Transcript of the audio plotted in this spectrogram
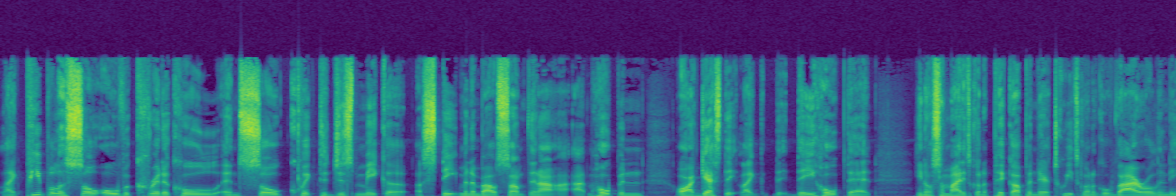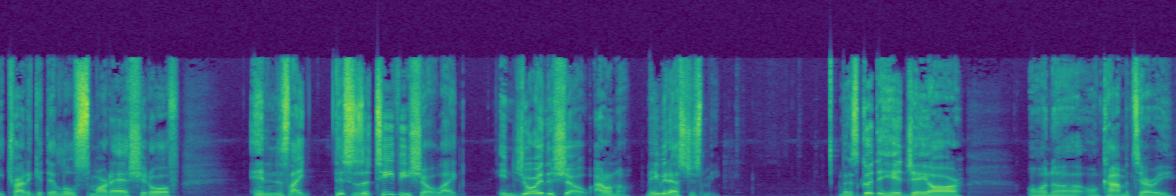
like people are so overcritical and so quick to just make a, a statement about something. I, I, am hoping, or I guess they like they hope that you know somebody's gonna pick up and their tweet's gonna go viral and they try to get their little smart ass shit off. And it's like this is a TV show. Like enjoy the show. I don't know. Maybe that's just me, but it's good to hear Jr on uh on commentary.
